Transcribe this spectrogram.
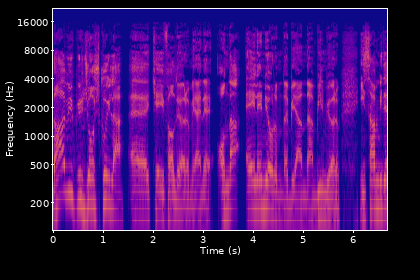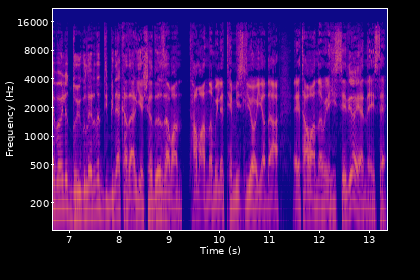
daha büyük bir coşkuyla e, keyif alıyorum yani onda eğleniyorum da bir yandan bilmiyorum. İnsan bir de böyle duygularını dibine kadar yaşadığı zaman tam anlamıyla temizliyor ya da e, tam anlamıyla hissediyor ya neyse.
